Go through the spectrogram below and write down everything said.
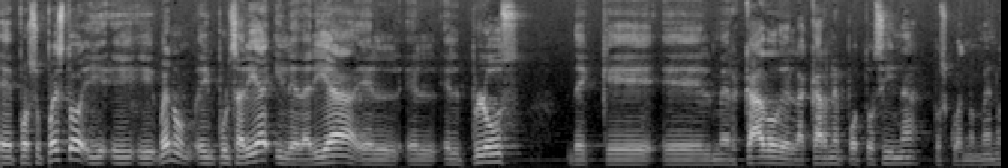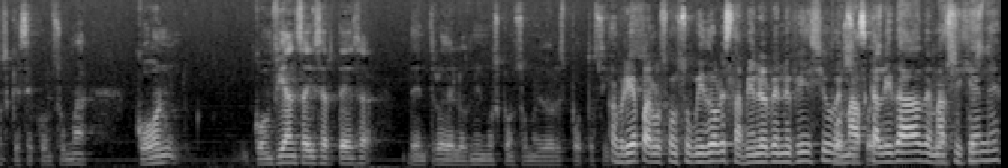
Eh, por supuesto, y, y- y, bueno, impulsaría y le daría el, el- el plus de que el mercado de la carne potosina, pues cuando menos que se consuma con confianza y certeza dentro de los mismos consumidores potosinos. Habría para los consumidores también el beneficio de más calidad, de más supuesto. higiene.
